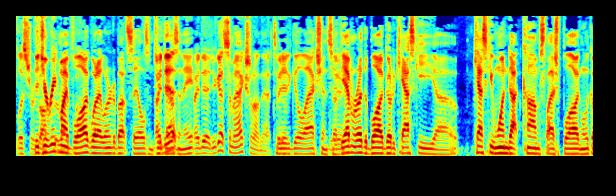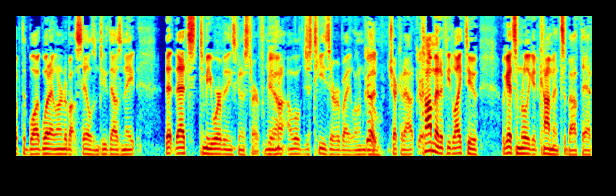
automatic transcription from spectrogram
listeners? Did you read my foot? blog? What I learned about sales in I did. 2008. I did. You got some action on that too. We did a little action. So if you haven't read the blog, go to Caskey, uh, Caskey1.com slash blog and look up the blog, What I Learned About Sales in 2008. That, that's to me where everything's going to start for me. Yeah. I will just tease everybody, let them go check it out. Good. Comment if you'd like to. We got some really good comments about that.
